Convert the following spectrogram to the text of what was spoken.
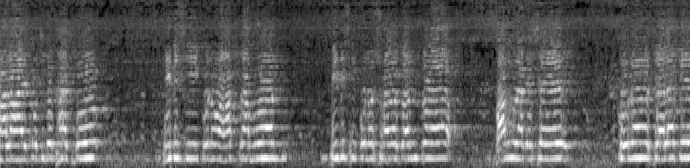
মালায় কথিত থাকব। বিদেশি কোনো আক্রমণ বিদেশি কোনো ষড়যন্ত্র বাংলাদেশের কোন জেলাকে,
